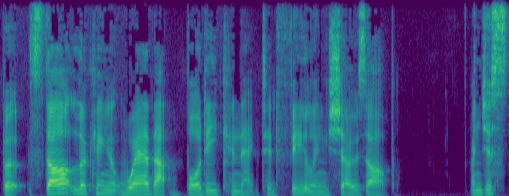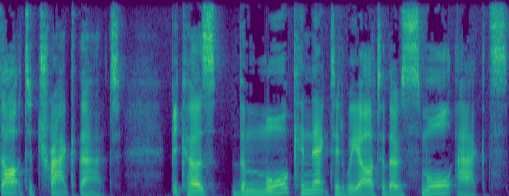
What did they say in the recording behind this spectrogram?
But start looking at where that body connected feeling shows up and just start to track that because the more connected we are to those small acts,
